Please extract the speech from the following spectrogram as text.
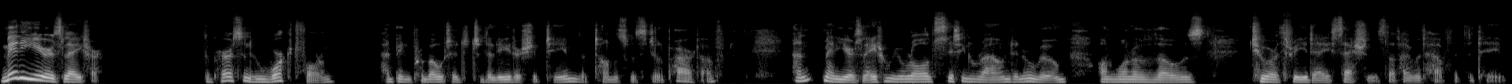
Many years later, the person who worked for him had been promoted to the leadership team that Thomas was still part of. And many years later, we were all sitting around in a room on one of those two or three day sessions that I would have with the team.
